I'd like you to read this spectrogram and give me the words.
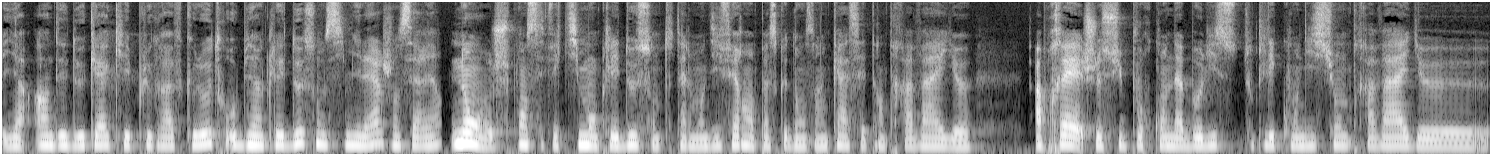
il y a un des deux cas qui est plus grave que l'autre ou bien que les deux sont similaires? J'en sais rien. Non, je pense effectivement que les deux sont totalement différents parce que dans un cas c'est un travail après, je suis pour qu'on abolisse toutes les conditions de travail euh,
